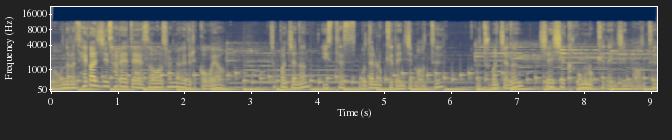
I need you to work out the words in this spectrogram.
어, 오늘은 세 가지 사례에 대해서 설명해 드릴 거고요 첫 번째는 Estes 모델 로켓 엔진 mount 두 번째는 CNC 가공 로켓 엔진 mount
